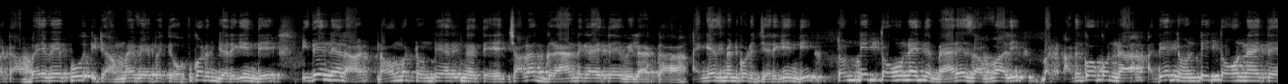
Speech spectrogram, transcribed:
అటు అబ్బాయి వైపు ఇటు అమ్మాయి వైపు అయితే ఒప్పుకోవడం జరిగింది. ఇదే నెల నవంబర్ ట్వంటీ అయితే చాలా గ్రాండ్గా అయితే వీళ్ళ యొక్క ఎంగేజ్మెంట్ కూడా జరిగింది. ట్వంటీ థౌన్ అయితే మ్యారేజ్ అవ్వాలి. బట్ అనుకోకుండా అదే ట్వంటీ థౌన్ అయితే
